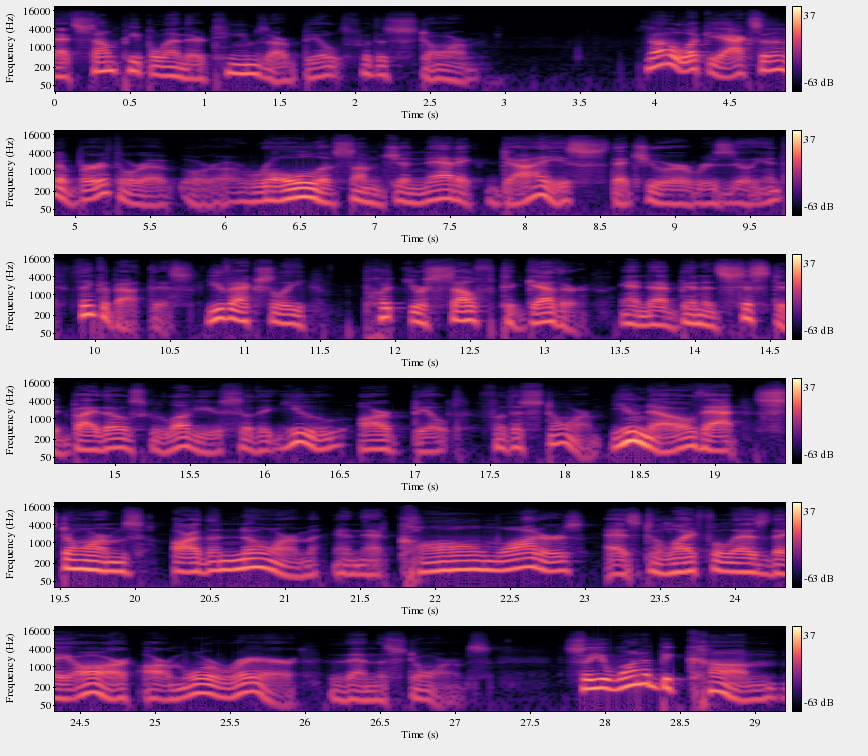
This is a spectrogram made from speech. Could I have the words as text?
that some people and their teams are built for the storm? Not a lucky accident of birth or a, or a roll of some genetic dice that you are resilient. Think about this. You've actually put yourself together and have been assisted by those who love you so that you are built for the storm. You know that storms are the norm and that calm waters, as delightful as they are, are more rare than the storms. So you want to become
